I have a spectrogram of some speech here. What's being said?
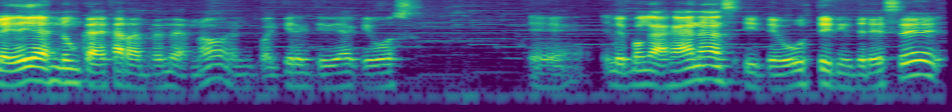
la idea es nunca dejar de aprender, ¿no? En cualquier actividad que vos eh, le pongas ganas y te guste y te interese,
